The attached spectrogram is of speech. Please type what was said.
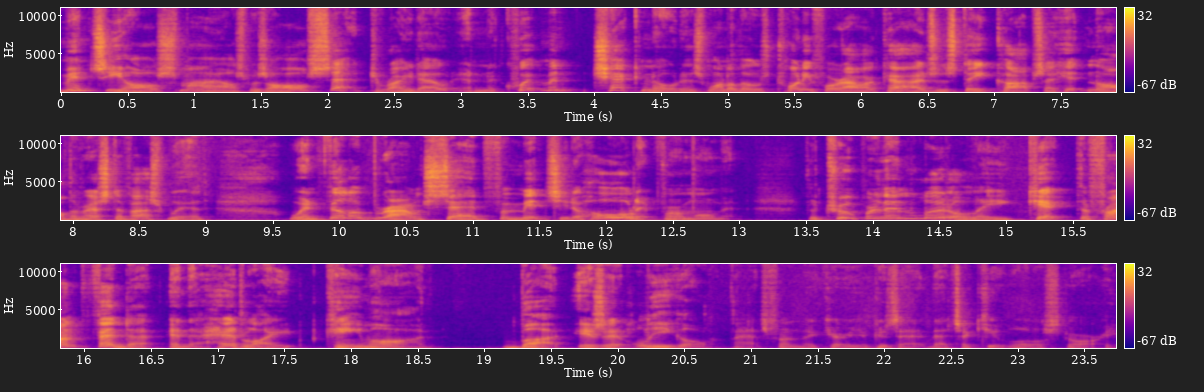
Mincy, all smiles, was all set to write out an equipment check notice, one of those 24 hour cards the state cops are hitting all the rest of us with, when Philip Brown said for Mincy to hold it for a moment. The trooper then literally kicked the front fender and the headlight came on. But is it legal? That's from the Courier Gazette. That's a cute little story.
